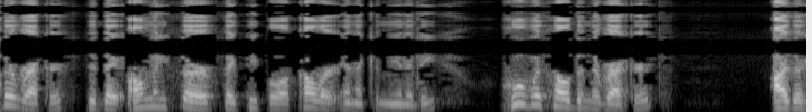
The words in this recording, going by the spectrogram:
other records. Did they only serve, say, people of color in a community? Who was holding the records? Are there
